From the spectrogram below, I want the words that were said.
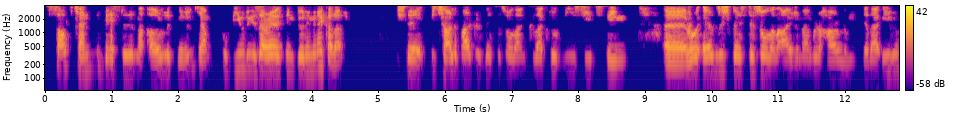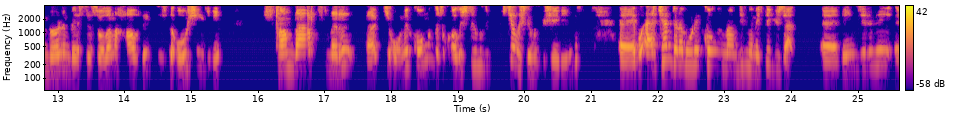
Salt kendi bestelerine ağırlık verirken bu Beauty is a Rare Thing dönemine kadar işte bir Charlie Parker bestesi olan Clock to V Seedstein, e, Roy Eldridge bestesi olan I Remember Harlem ya da Irving Berlin bestesi olan How Deep is the Ocean gibi standartları da ki Ornette da çok alıştığımız, hiç alıştığımız bir şey değildir. E, bu erken dönem Ornette Coleman'dan dinlemek de güzel. E, benzerini e,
